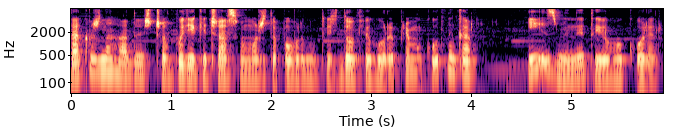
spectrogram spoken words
Також нагадую, що в будь-який час ви можете повернутися до фігури прямокутника і змінити його колір.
